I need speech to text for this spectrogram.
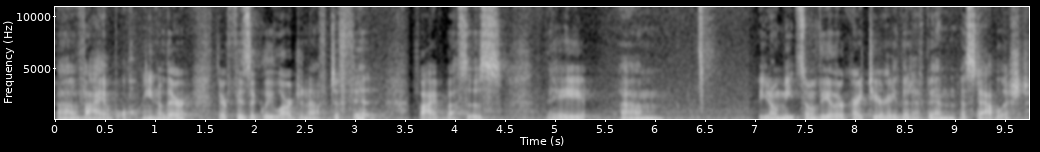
uh, viable. You know, they're they're physically large enough to fit five buses. They um, you know meet some of the other criteria that have been established,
